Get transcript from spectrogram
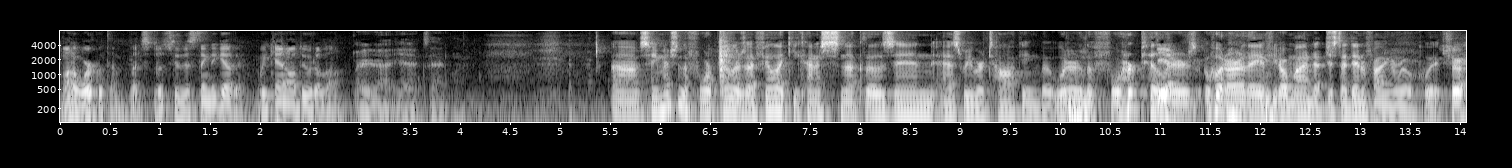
want to work with them. Let's, let's do this thing together. We can't all do it alone. Right, right, yeah, exactly. um, so you mentioned the four pillars. I feel like you kind of snuck those in as we were talking. But what are the four pillars? What are they? If you don't mind, just identifying real quick. Sure.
